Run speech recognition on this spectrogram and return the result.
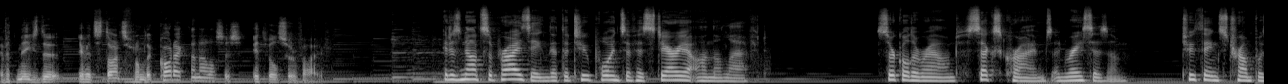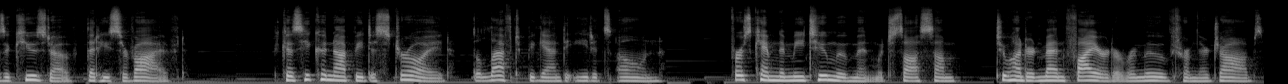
If it, makes the, if it starts from the correct analysis, it will survive. It is not surprising that the two points of hysteria on the left circled around sex crimes and racism, two things Trump was accused of that he survived. Because he could not be destroyed, the left began to eat its own. First came the Me Too movement, which saw some 200 men fired or removed from their jobs.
